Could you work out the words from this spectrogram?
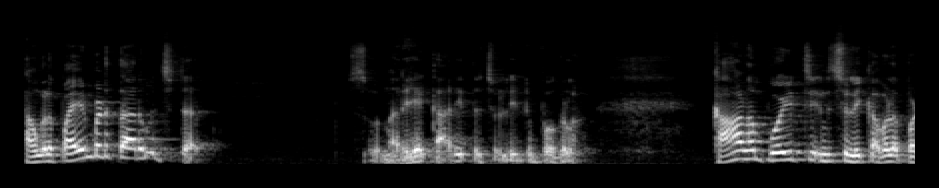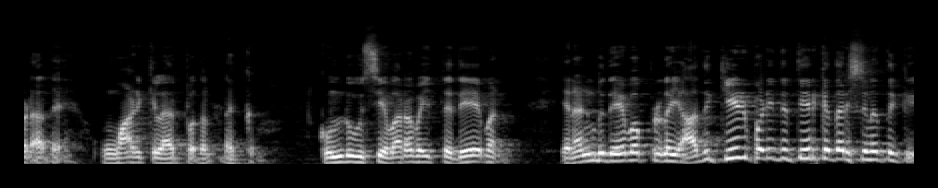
அவங்கள பயன்படுத்த ஆரம்பிச்சிட்டார். ஸோ நிறைய காரியத்தை சொல்லிட்டு போகலாம். காலம் போயிடுச்சுன்னு சொல்லி கவலைப்படாத உன் வாழ்க்கையில் அற்புதம் நடக்கும். குண்டு ஊசியை வர வைத்த தேவன் என் அன்பு தேவப்பிள்ளை அது கீழ்ப்படித்த தீர்க்க தரிசனத்துக்கு.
